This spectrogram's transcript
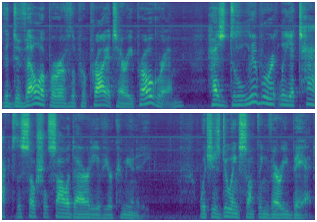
the developer of the proprietary program has deliberately attacked the social solidarity of your community, which is doing something very bad.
